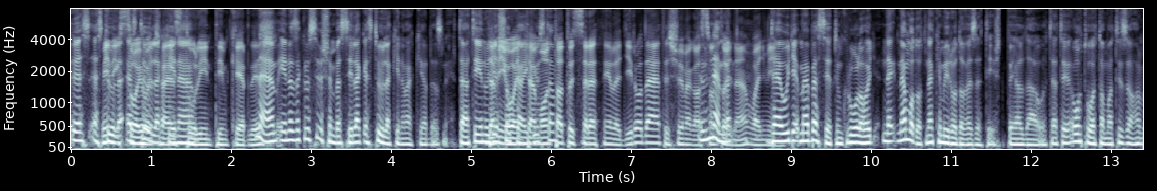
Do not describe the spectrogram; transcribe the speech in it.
Ez, ez tőle, szólj, ez tőle kéne... ez túl intim kérdés. Nem, én ezekről szívesen beszélek, ezt tőle kéne megkérdezni. Tehát Tehát én De ugye mi, hogy sokáig te üztem. mondtad, hogy szeretnél egy irodát, és ő meg azt Nem, mondta, hogy nem, vagy mi? De ugye, mert beszéltünk róla, hogy ne, nem adott nekem irodavezetést például. Tehát én ott voltam a 13.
